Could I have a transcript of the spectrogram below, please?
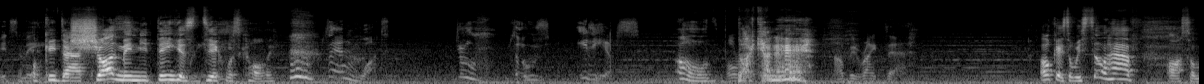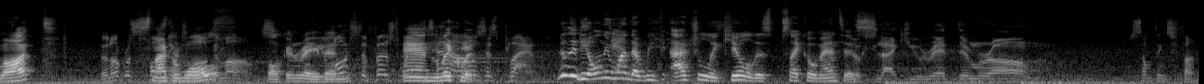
It's me. Okay, the That shot made me think his dick was calling. Then what? Oof, those idiots. Oh, All right. bacane. I'll be right there. Okay, so we still have Ocelot. Sniper Wolf, our. Vulcan Raven. launched the first one and Liquid. hours as planned. Really, the only one that we've actually killed is Psycho Mantis. Looks like you read them wrong. Something's funny.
